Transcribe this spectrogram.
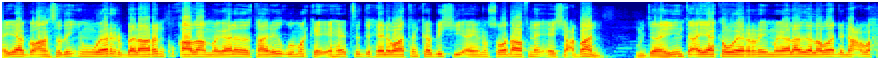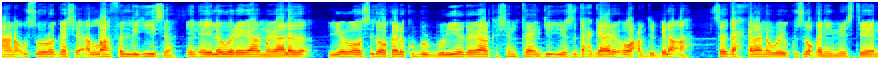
ayaa go'aansaday in weerar ballaaran ku qaadaan magaalada taariikhdu markay ahayd saddex iyo labaatanka bishii aynu soo dhaafnay ee shacbaan. Mujaahidiinta ayaa ka weeraray magaalada laba dhinac waxaana u suuro gashay allah fadligiisa in ay la wareegaan magaalada iyagoo sidoo kale ku burburiyey dagaalka shan taangi iyo saddex gaari oo cabdibilo ah saddex kalena way ku soo qaniimaysteen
